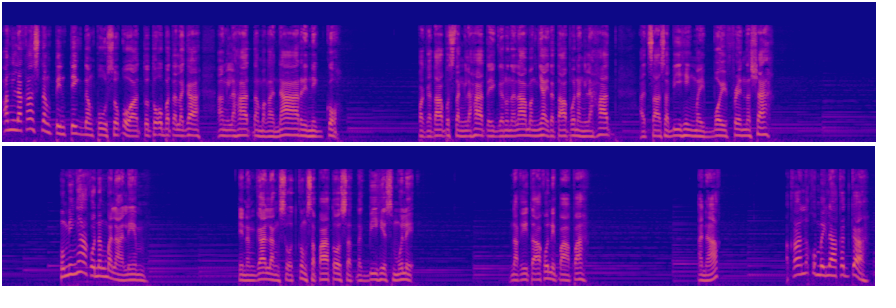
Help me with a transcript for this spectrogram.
Ang lakas ng pintig ng puso ko at totoo ba talaga ang lahat ng mga narinig ko? Pagkatapos ng lahat ay ganoon na lamang niya itatapon ang lahat at sasabihing may boyfriend na siya. Huminga ako ng malalim. Tinanggal ang suot kong sapatos at nagbihis muli. Nakita ako ni Papa. Anak, akala ko may lakad ka.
